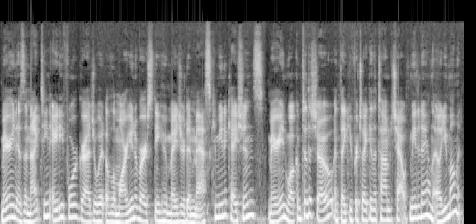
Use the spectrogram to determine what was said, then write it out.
Marion is a 1984 graduate of Lamar University who majored in mass communications. Marion, welcome to the show, and thank you for taking the time to chat with me today on the LU Moment.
